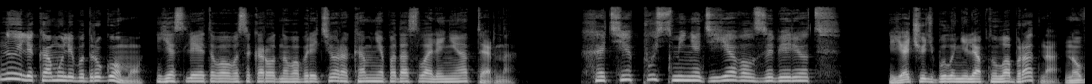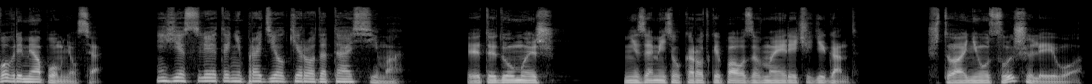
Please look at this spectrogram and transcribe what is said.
Ну или кому-либо другому, если этого высокородного бритера ко мне подослали не Атерна. Хотя пусть меня дьявол заберет...» Я чуть было не ляпнул обратно, но вовремя опомнился. «Если это не проделки рода Таосима». «И ты думаешь...» Не заметил короткой паузы в моей речи гигант. «Что они услышали его?»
